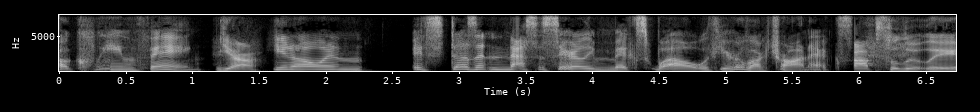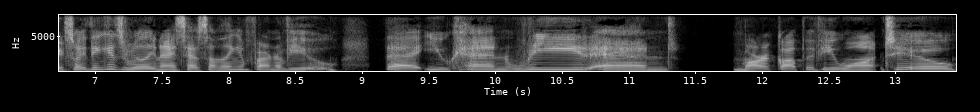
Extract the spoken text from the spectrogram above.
a clean thing, Yeah, you know, and it doesn't necessarily mix well with your electronics. absolutely. So I think it's really nice to have something in front of you that you can read and mark up if you want to,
